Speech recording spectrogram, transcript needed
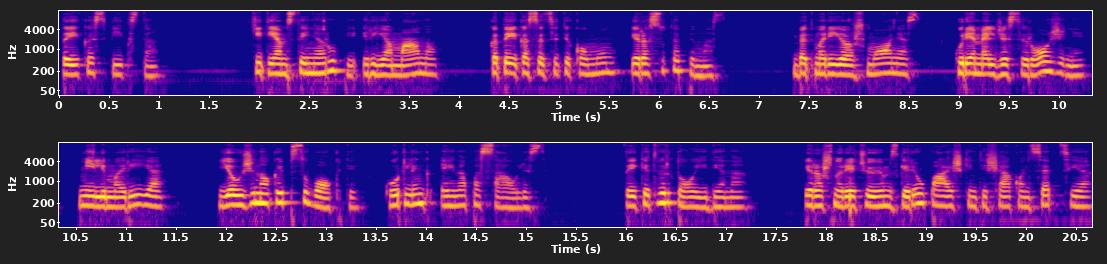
tai, kas vyksta. Kitiems tai nerūpi ir jie mano, kad tai, kas atsitiko mum, yra sutapimas. Bet Marijos žmonės, kurie meldžiasi rožinį, myli Mariją, jau žino, kaip suvokti, kur link eina pasaulis. Tai ketvirtoji diena. Ir aš norėčiau jums geriau paaiškinti šią koncepciją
